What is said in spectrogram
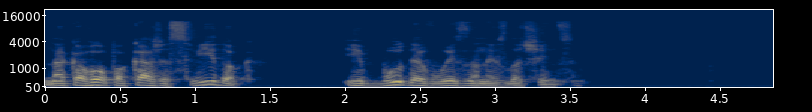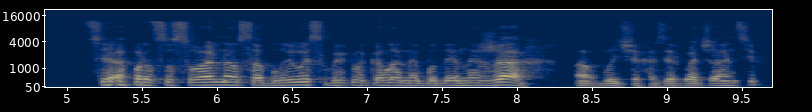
на кого покаже свідок, і буде визнаний злочинцем. Ця процесуальна особливість викликала небуденний жах на обличчях азербайджанців,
